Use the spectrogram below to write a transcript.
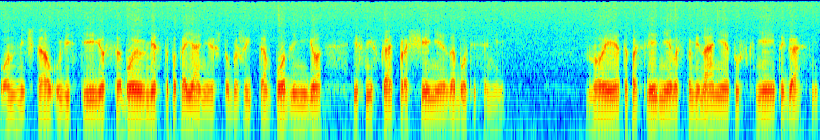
Он мечтал увести ее с собой вместо покаяния, чтобы жить там подле нее и снискать прощение, заботясь о ней. Но и это последнее воспоминание тускнеет и гаснет.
